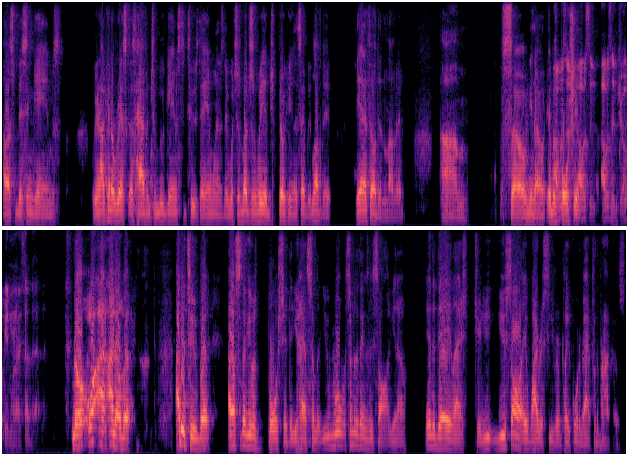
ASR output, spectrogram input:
us missing games. We're not going to risk us having to move games to Tuesday and Wednesday, which, as much as we had jokingly said we loved it, the NFL didn't love it. Um, so you know, it was I bullshit. I wasn't. I wasn't joking when I said that. No, well, I, I know, but I did too. But I also think it was bullshit that you had some of you some of the things we saw. You know, the end of the day last year, you you saw a wide receiver play quarterback for the Broncos.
